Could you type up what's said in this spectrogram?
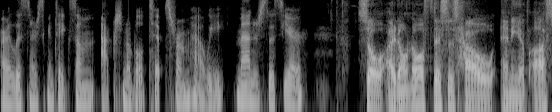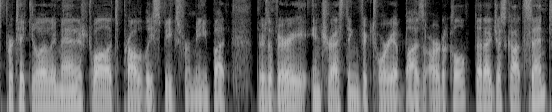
our listeners can take some actionable tips from how we managed this year. So I don't know if this is how any of us particularly managed. Well, it probably speaks for me, but there's a very interesting Victoria Buzz article that I just got sent.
